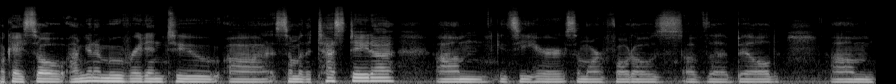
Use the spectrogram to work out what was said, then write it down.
Okay, so I'm going to move right into uh, some of the test data. Um, you can see here some more photos of the build. Um,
